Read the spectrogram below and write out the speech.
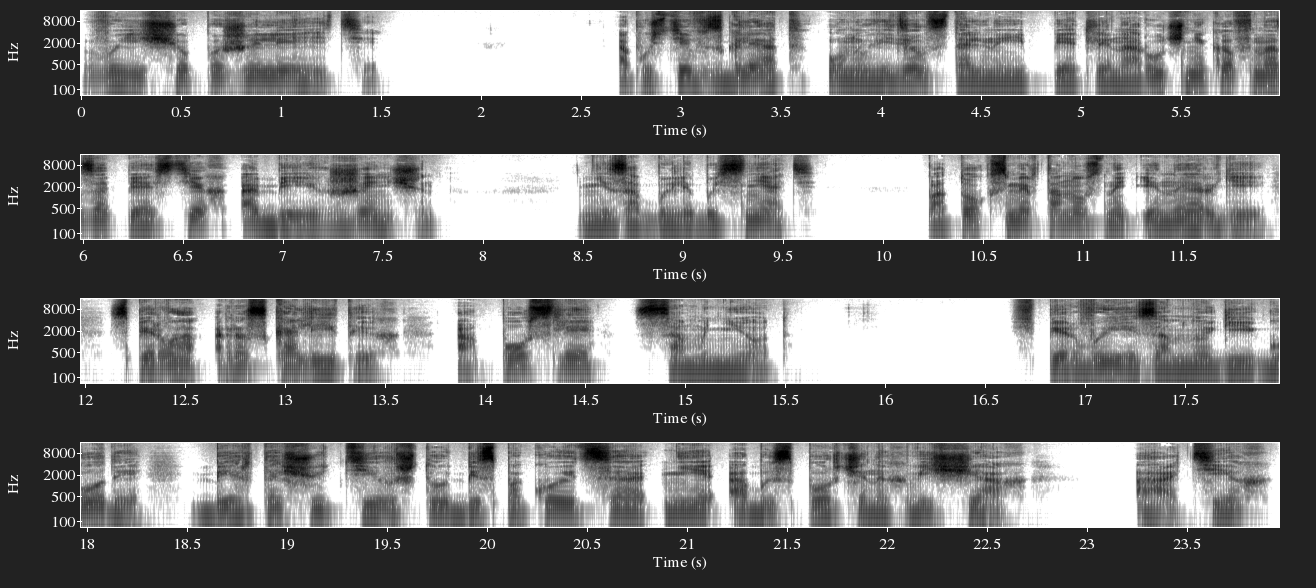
«Вы еще пожалеете». Опустив взгляд, он увидел стальные петли наручников на запястьях обеих женщин. Не забыли бы снять. Поток смертоносной энергии сперва раскалит их, а после сомнет. Впервые за многие годы Берт ощутил, что беспокоится не об испорченных вещах, а о тех,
